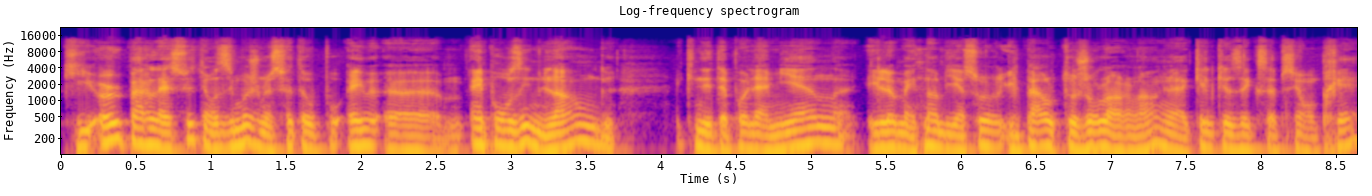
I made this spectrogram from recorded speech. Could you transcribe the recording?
qui, eux, par la suite, ils ont dit, moi, je me suis fait euh, imposer une langue qui n'était pas la mienne. Et là, maintenant, bien sûr, ils parlent toujours leur langue, à quelques exceptions près.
